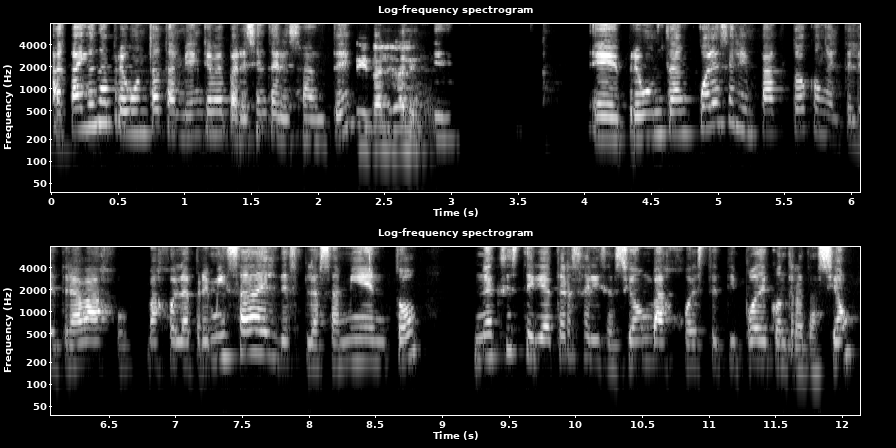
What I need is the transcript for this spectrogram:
Acá hay una pregunta también que me parece interesante. Sí, dale, dale. Eh, eh, preguntan, ¿cuál es el impacto con el teletrabajo? Bajo la premisa del desplazamiento, ¿no existiría tercerización bajo este tipo de contratación?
